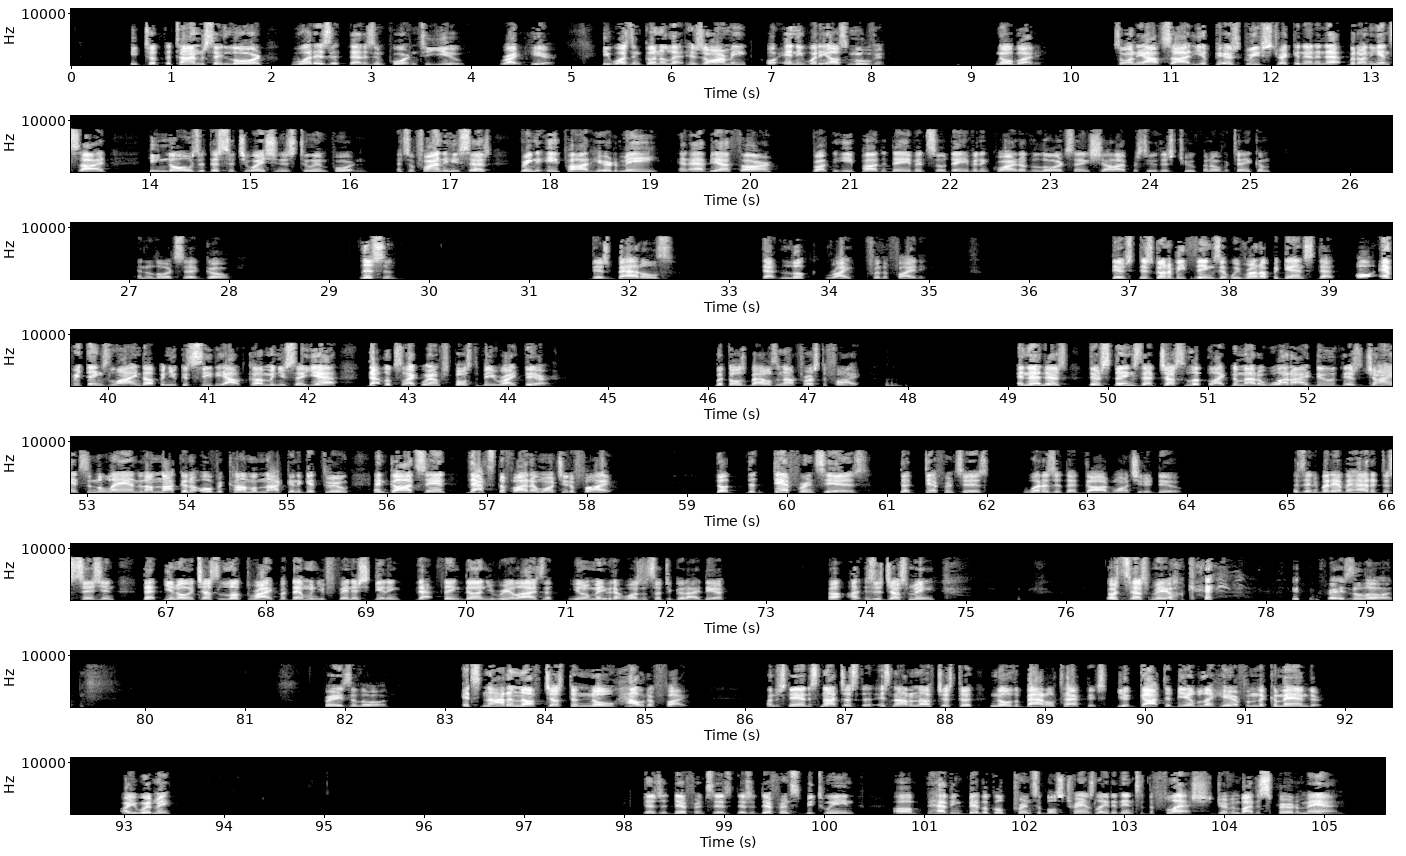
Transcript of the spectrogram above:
He took the time to say, Lord, what is it that is important to you right here? He wasn't going to let his army or anybody else move him. Nobody. So on the outside, he appears grief stricken and inept, but on the inside, he knows that this situation is too important. And so finally he says, Bring the ephod here to me. And Abiathar brought the ephod to David. So David inquired of the Lord, saying, Shall I pursue this troop and overtake them? And the Lord said, Go. Listen, there's battles that look right for the fighting. There's, there's going to be things that we run up against that all, everything's lined up and you can see the outcome and you say, yeah, that looks like where I'm supposed to be right there. But those battles are not for us to fight. And then there's, there's things that just look like no matter what I do, there's giants in the land and I'm not going to overcome. I'm not going to get through. And God's saying, that's the fight I want you to fight. The, the difference is, the difference is, what is it that God wants you to do? Has anybody ever had a decision that, you know, it just looked right, but then when you finish getting that thing done, you realize that, you know, maybe that wasn't such a good idea? Uh, is it just me? Oh, it's just me? Okay. Praise the Lord. Praise the Lord. It's not enough just to know how to fight. Understand? It's not just, it's not enough just to know the battle tactics. You got to be able to hear from the commander. Are you with me? There's a difference. There's, there's a difference between uh, having biblical principles translated into the flesh, driven by the spirit of man,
